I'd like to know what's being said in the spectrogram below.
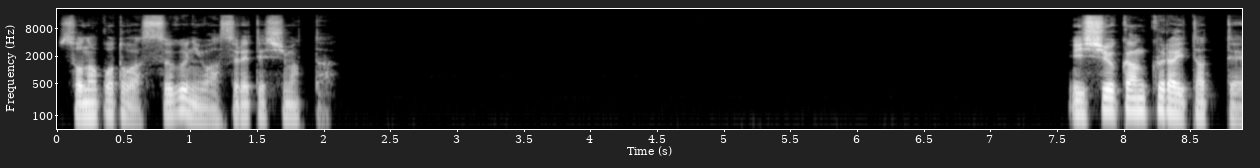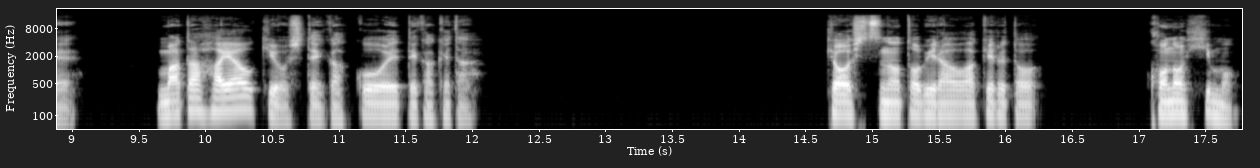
そのことはすぐに忘れてしまった。一週間くらい経って、また早起きをして学校へ出かけた。教室の扉を開けると、この日も、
